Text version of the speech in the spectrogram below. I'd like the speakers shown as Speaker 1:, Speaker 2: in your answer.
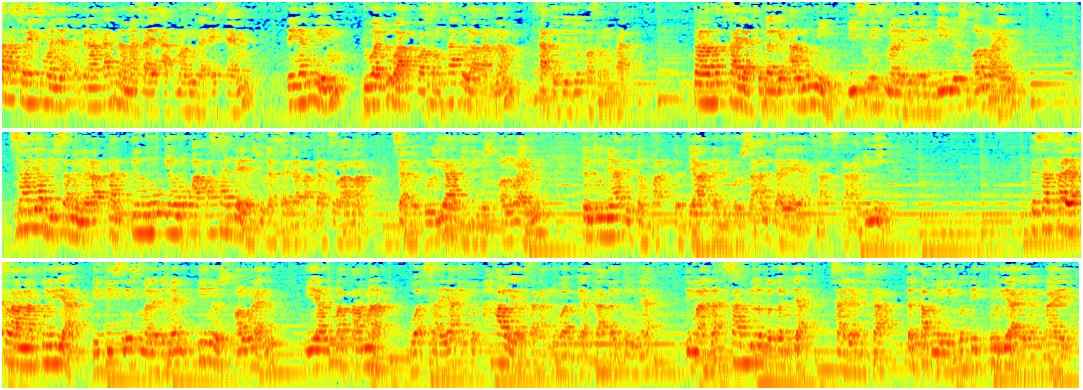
Speaker 1: Selamat sore semuanya. Perkenalkan nama saya Akmal Huda SM dengan NIM 2201861704. Selamat saya sebagai alumni Bisnis Manajemen Binus Online, saya bisa menerapkan ilmu-ilmu apa saja yang sudah saya dapatkan selama saya berkuliah di Binus Online, tentunya di tempat kerja dan di perusahaan saya yang saat sekarang ini. Kesan saya selama kuliah di Bisnis Manajemen Binus Online yang pertama buat saya itu hal yang sangat luar biasa tentunya di mana sambil bekerja saya bisa tetap mengikuti kuliah dengan baik.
